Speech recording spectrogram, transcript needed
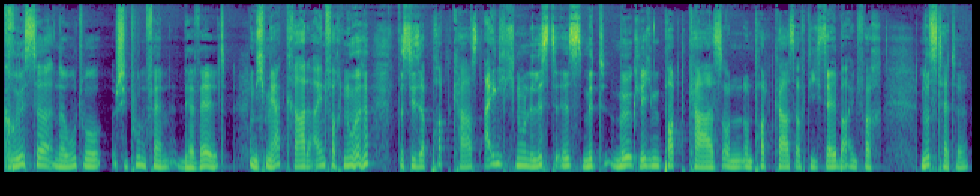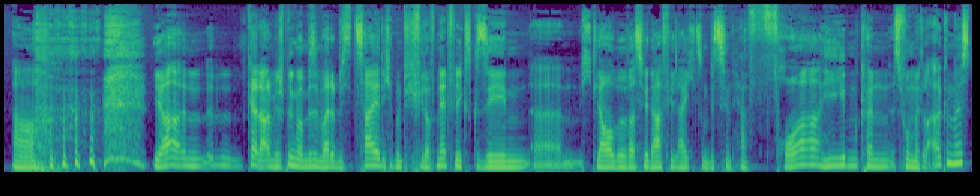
größter Naruto Shippuden Fan der Welt. Und ich merke gerade einfach nur, dass dieser Podcast eigentlich nur eine Liste ist mit möglichen Podcasts und, und Podcasts, auf die ich selber einfach Lust hätte. Uh, ja, keine Ahnung, wir springen mal ein bisschen weiter durch die Zeit. Ich habe natürlich viel auf Netflix gesehen. Ähm, ich glaube, was wir da vielleicht so ein bisschen hervorheben können, ist Full Metal Alchemist.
